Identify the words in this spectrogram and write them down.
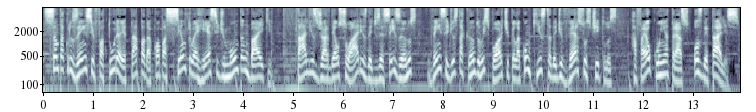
Santa Cruzense fatura a etapa da Copa Centro RS de Mountain Bike. Thales Jardel Soares, de 16 anos, vem se destacando no esporte pela conquista de diversos títulos. Rafael Cunha traz os detalhes.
